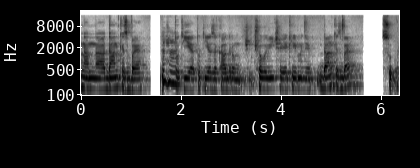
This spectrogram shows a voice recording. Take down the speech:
популярна на Данк СБ. Тут є тут є за кадром ч- чоловіче, який мені Данк СБ. Супер.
